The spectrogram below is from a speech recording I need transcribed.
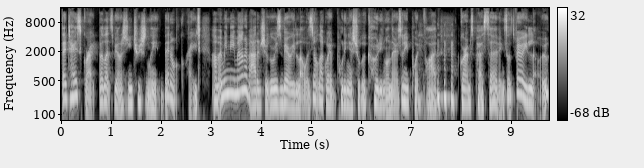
they taste great. But let's be honest, nutritionally, they're not great. Um, I mean, the amount of added sugar is very low. It's not like we're putting a sugar coating on there. It's only 0.5 grams per serving. So it's very low.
